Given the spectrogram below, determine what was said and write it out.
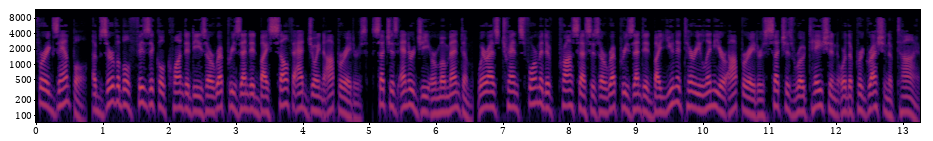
For example, observable physical quantities are represented by self-adjoint operators, such as energy or momentum, whereas transformative processes are represented by unitary linear operators such as rotation or the progression of time.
